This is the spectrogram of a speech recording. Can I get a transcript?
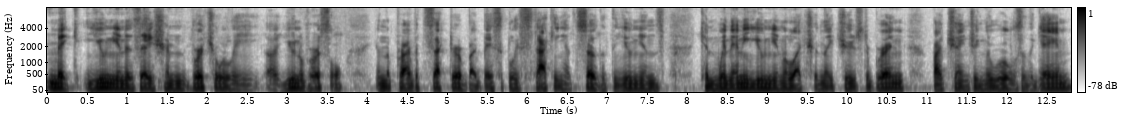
make unionization virtually uh, universal in the private sector by basically stacking it so that the unions can win any union election they choose to bring by changing the rules of the game.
